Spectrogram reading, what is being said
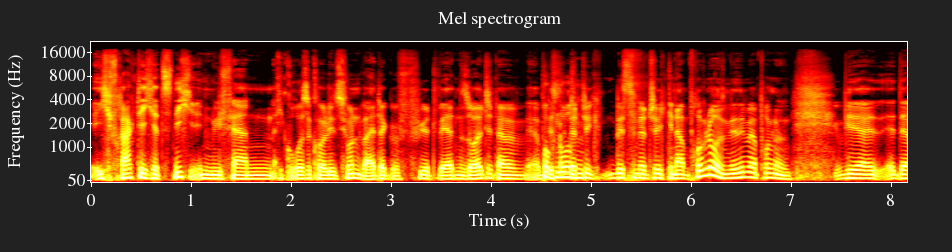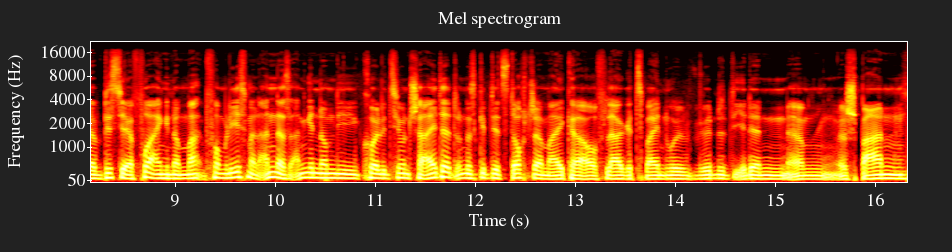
Ich frage dich jetzt nicht, inwiefern die Große Koalition weitergeführt werden sollte. Da äh, bist du, natürlich, bist du natürlich genau Prognosen. Wir sind ja Prognosen. Wir, da bist du ja voreingenommen. Formulier es mal anders. Angenommen, die Koalition scheitert und es gibt jetzt doch Jamaika Auflage 2.0. Würdet ihr denn ähm, Spahn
